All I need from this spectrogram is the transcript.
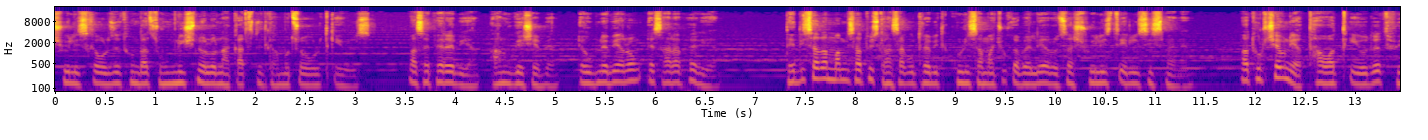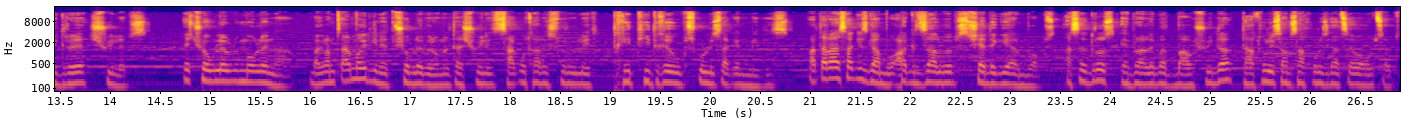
შვილის ხეულზე თუნდაც უმნიშვნელო ნაკაწრით გამოწვეულ ტკივილს. მას ეფერებიან, ანუგეშებენ, ეუბნებიან რომ ეს არაფერია. დედისა და მამისათვის განსაკუთრებით გულისამაჭუყებელია, როცა შვილის ტირილს ისმენენ. მათ ურჩევნია თავად ტიოდეთ ვიდრე შვილებს. ეს ჩვეულებრივი მოვლენაა, მაგრამ წარმოიდგინეთ მშობლები, რომელთა შვილი საკუთარი სურვილით დღითი დღე უფსკულისაკენ მიდის. პატარა ასაკის გამო აგრძალვებს შედეგი არ მოაქვს. ასე დროს ებრალებად ბავშვი და დათული სამსახურის გაწევა უწევთ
